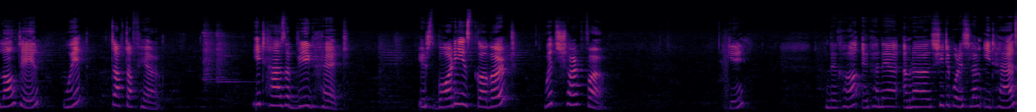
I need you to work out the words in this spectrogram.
long tail with tuft of hair. It has a big head. Its body is covered with short fur. Okay. দেখো, এখানে আমরা শিটে পড়েছিলাম ইট হ্যাজ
